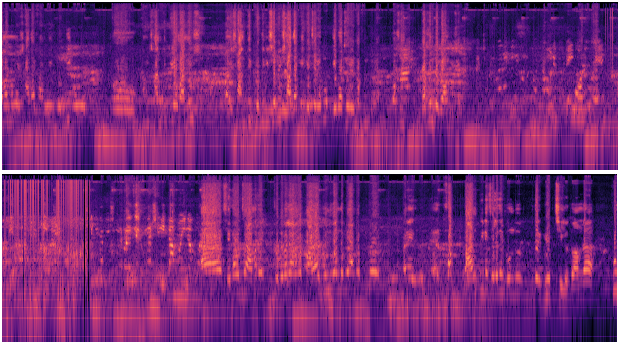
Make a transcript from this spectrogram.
আমার মনে হয় সাদা শান্তির প্রতীক। তো আমি শান্তিপ্রিয় মানুষ। আমি শান্তির প্রতীক হিসেবে সাদাকে বেছে নেব এবছরের বসন্ত রং বসন্ত রং হিসেবে। মনে মনে সেটা হচ্ছে আমাদের ছোটবেলায় আমাদের পাড়ার বন্ধু বান্ধবরা আমরা পুরো মানে সব ডান পিঠে ছেলেদের বন্ধুদের গ্রুপ ছিল। তো আমরা খুব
